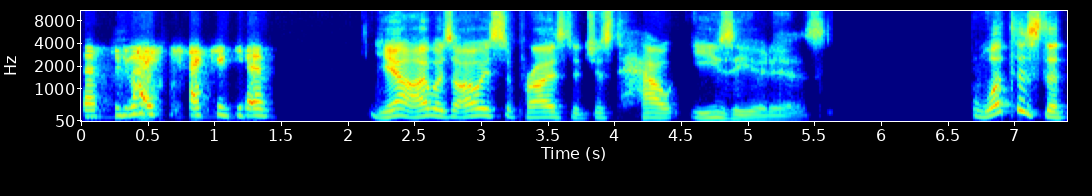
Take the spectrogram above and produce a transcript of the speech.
best advice I could give. Yeah, I was always surprised at just how easy it is. What does the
